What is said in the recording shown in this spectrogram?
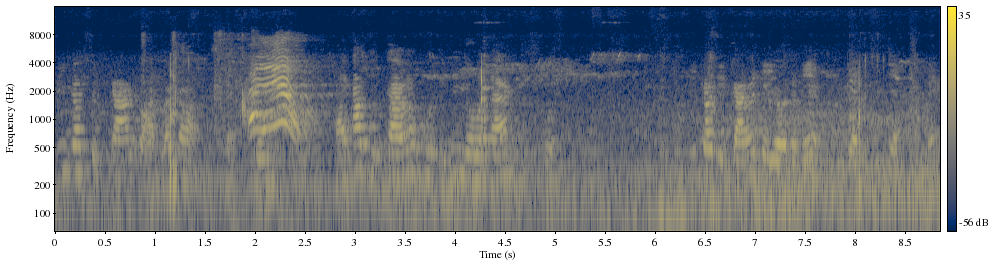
วิ่งเข้าจุดกลางก่อนแล้วก็ไปแล้วไปเข้าจุดกลางแล้วคุณถึงที่โยนนะ วิ่งเข้าจุดกลางแล้วจะโยนอันนี้เปลี่ยนเปลี่ยนเปลี่ยน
